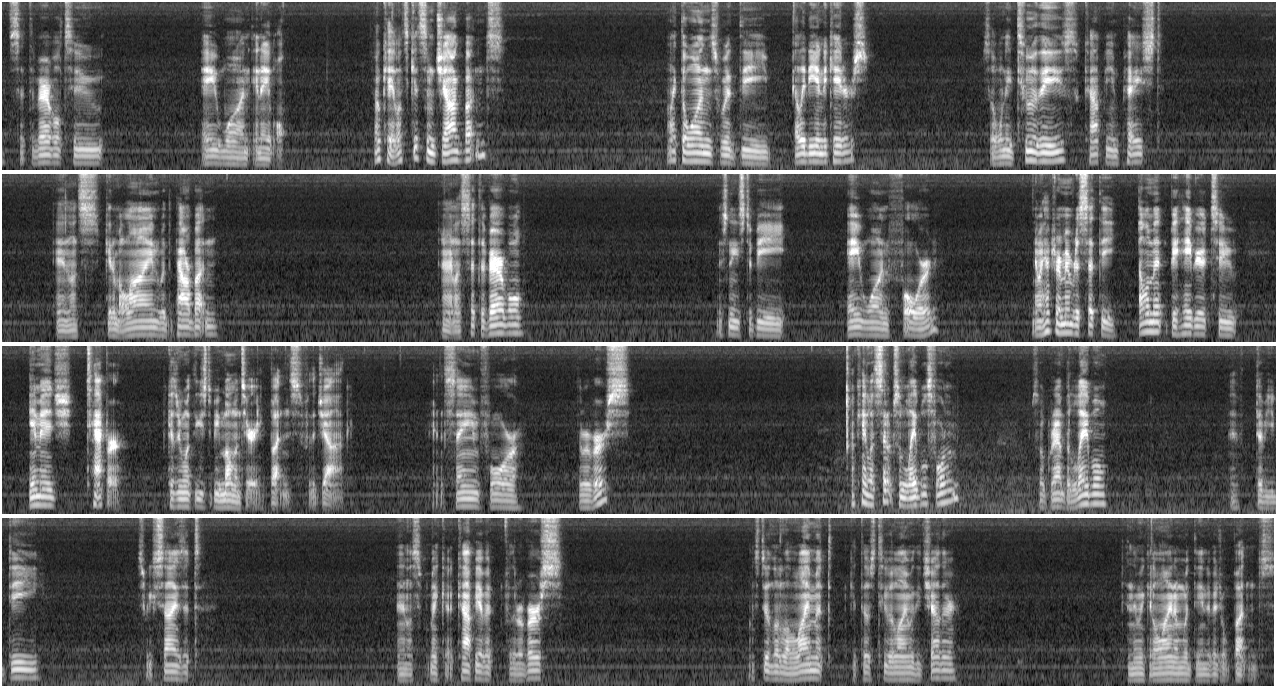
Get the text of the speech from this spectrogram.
Let's set the variable to A1 enable. Okay, let's get some jog buttons. I like the ones with the LED indicators. So we'll need two of these, copy and paste. And let's get them aligned with the power button. Alright, let's set the variable. This needs to be A1 forward. Now we have to remember to set the element behavior to image tapper because we want these to be momentary buttons for the jog. And the same for the reverse. Okay, let's set up some labels for them. So grab the label, FWD, let's resize it, and let's make a copy of it for the reverse. Let's do a little alignment, get those two aligned with each other. And then we can align them with the individual buttons.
